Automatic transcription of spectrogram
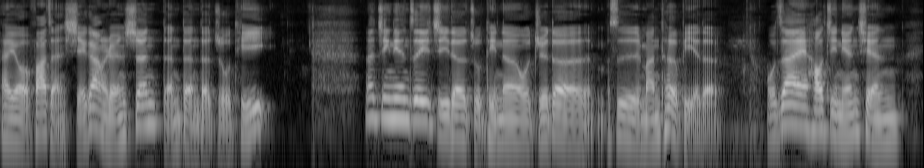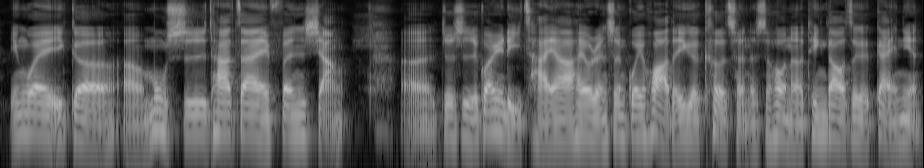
还有发展斜杠人生等等的主题。那今天这一集的主题呢，我觉得是蛮特别的。我在好几年前，因为一个呃牧师他在分享。呃，就是关于理财啊，还有人生规划的一个课程的时候呢，听到这个概念，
